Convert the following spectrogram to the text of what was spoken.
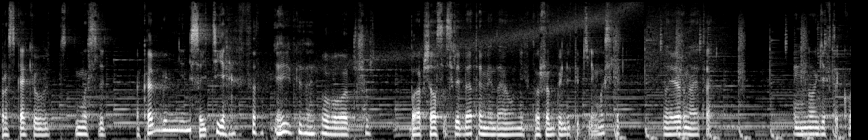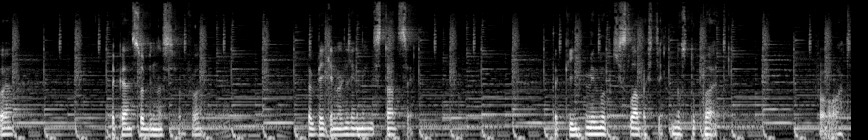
проскакивают мысли, а как бы мне не сойти? Вот, пообщался с ребятами, да, у них тоже были такие мысли. Наверное, это у многих такое, такая особенность в побеге на длинной дистанции. Такие минутки слабости наступают. Вот.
